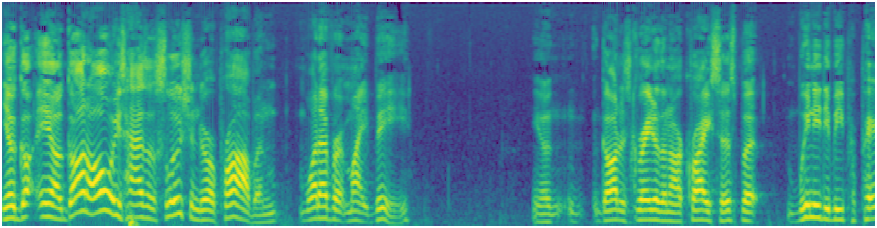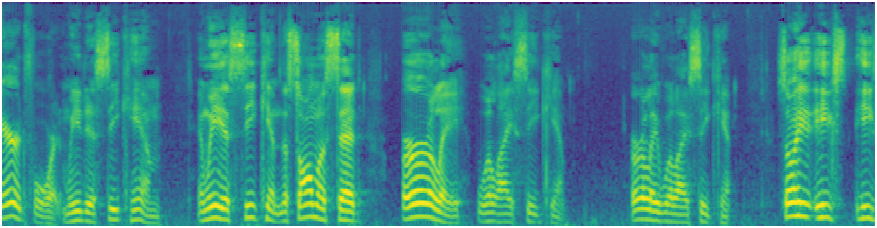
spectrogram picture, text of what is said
you know, God, you know, God always has a solution to a problem, whatever it might be. You know, God is greater than our crisis, but we need to be prepared for it. We need to seek Him. And we need to seek Him. The psalmist said, Early will I seek Him. Early will I seek Him. So he, he, he,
